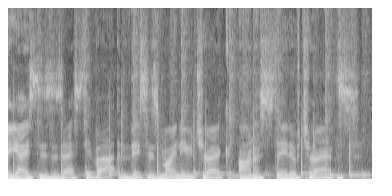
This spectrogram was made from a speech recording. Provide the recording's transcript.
Hi guys, this is Estiva. This is my new track on a state of trance.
